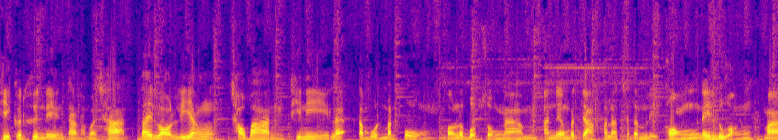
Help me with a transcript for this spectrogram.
ที่เกิดขึ้นเองตามธรรมชาติ ได้หล่อเลี้ยงชาวบ้านที่นี่และตำบลบ้านโป่งของระบบส่งน้ำอันเนื่องมาจากพระราชดำริของในหลวงมา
